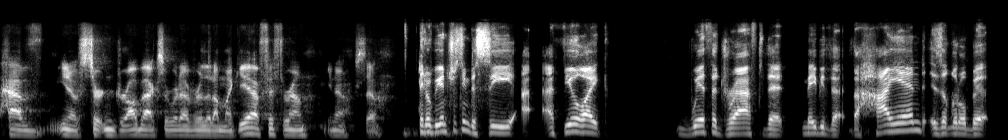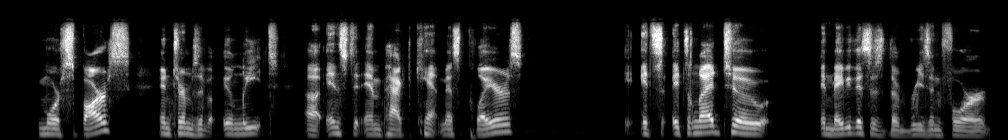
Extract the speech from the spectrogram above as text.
have you know certain drawbacks or whatever that I'm like, yeah, fifth round, you know. So it'll be interesting to see. I feel like with a draft that maybe the the high end is a little bit more sparse in terms of elite, uh, instant impact, can't miss players. It's it's led to and maybe this is the reason for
